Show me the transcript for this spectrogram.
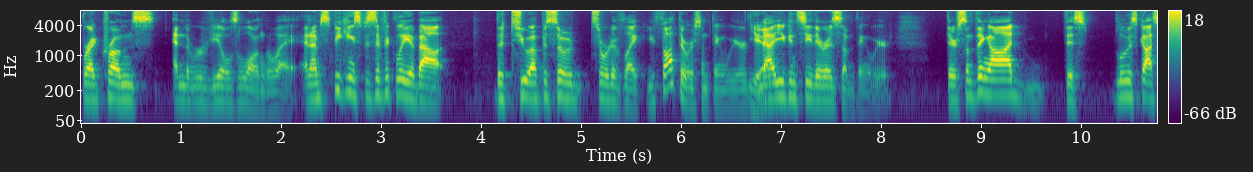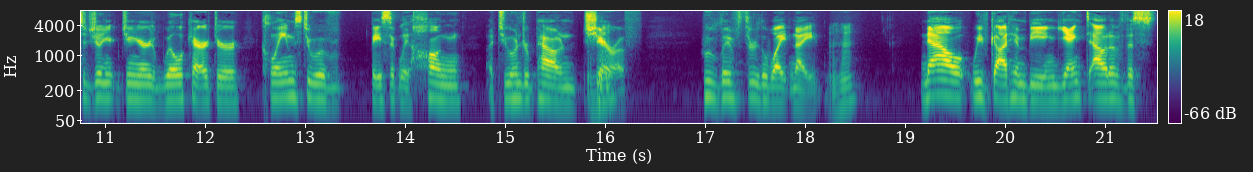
breadcrumbs and the reveals along the way and i'm speaking specifically about the two episode sort of like you thought there was something weird Yeah. now you can see there is something weird there's something odd this louis gossett jr. Jr. will character claims to have basically hung a 200 pound mm-hmm. sheriff who lived through the white night mm-hmm. now we've got him being yanked out of this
